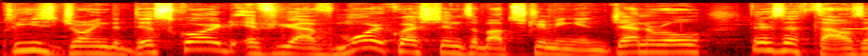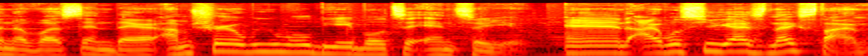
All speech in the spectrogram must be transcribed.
Please join the Discord if you have more questions about streaming in general. There's a thousand of us in there. I'm sure we will be able to answer you. And I will see you guys next time.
